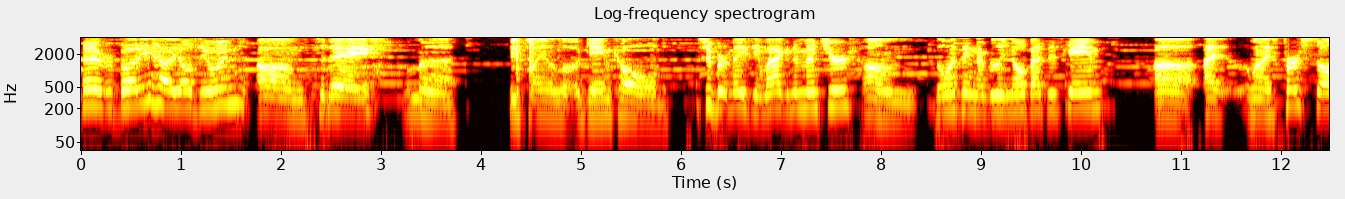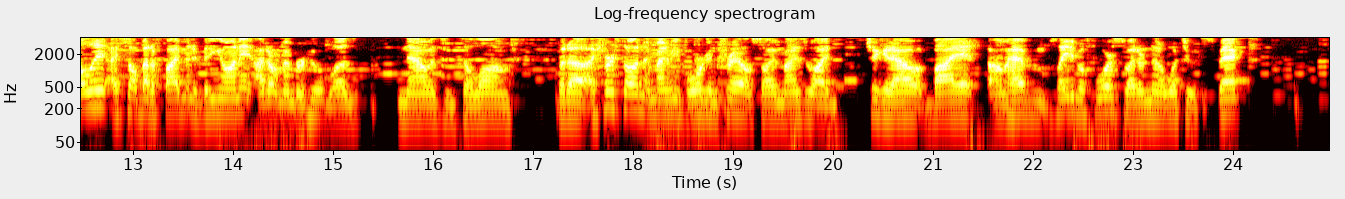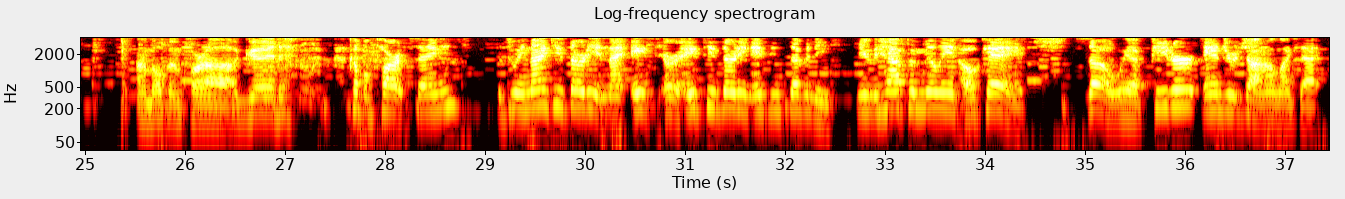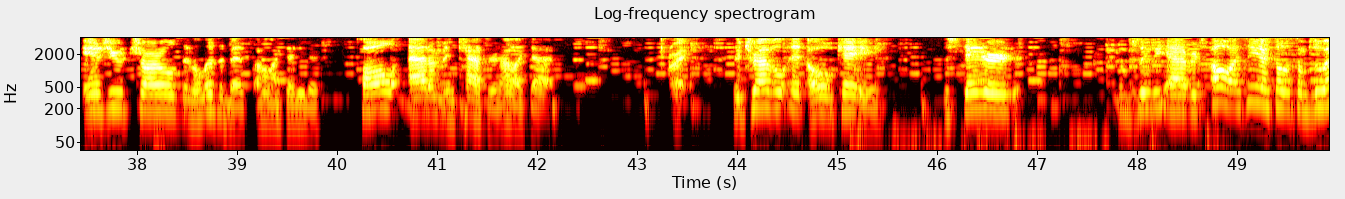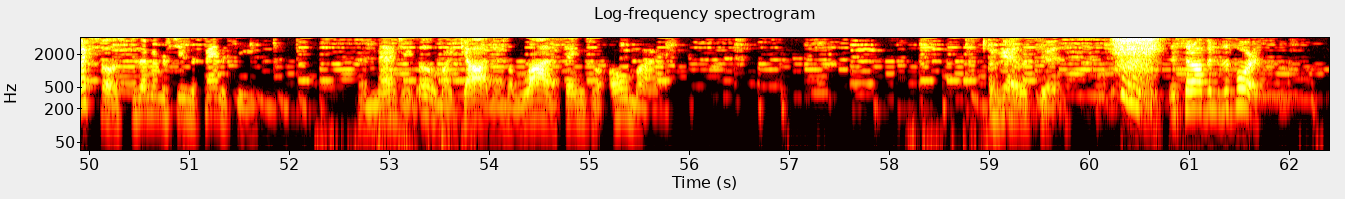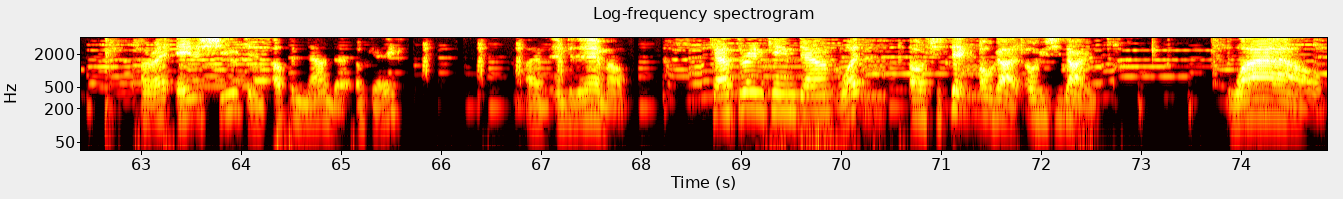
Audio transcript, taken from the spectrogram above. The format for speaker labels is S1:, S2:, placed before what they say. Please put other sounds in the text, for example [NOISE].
S1: Hey everybody, how y'all doing? Um, today I'm gonna be playing a little game called Super Amazing Wagon Adventure. Um, the only thing I really know about this game, uh, I when I first saw it, I saw about a five minute video on it. I don't remember who it was. Now it's been so long, but uh, I first saw it and it reminded me of Oregon Trail, so I might as well I'd check it out, buy it. Um, I haven't played it before, so I don't know what to expect. I'm hoping for a good couple part thing between 1930 and eight, or 1830 and 1870. Nearly half a million. Okay, so we have Peter, Andrew, John. I don't like that. Andrew, Charles, and Elizabeth. I don't like that either. Paul, Adam, and Catherine. I like that. All right. They travel in. Okay. The standard, completely average. Oh, I think I saw this on BlueXephos because I remember seeing the fantasy and magic. Oh my God, there's a lot of things. Oh my. Okay, let's do it. let's start off into the forest. Alright, A to shoot and up and down to... Okay. I have infinite ammo. Catherine came down... What? Oh, she's sick. Oh, God. Okay, she's dying. Wow.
